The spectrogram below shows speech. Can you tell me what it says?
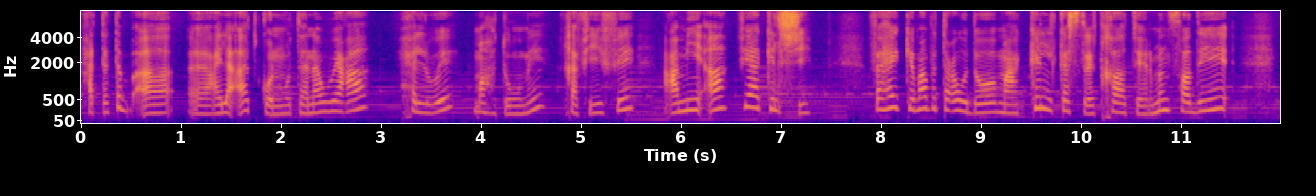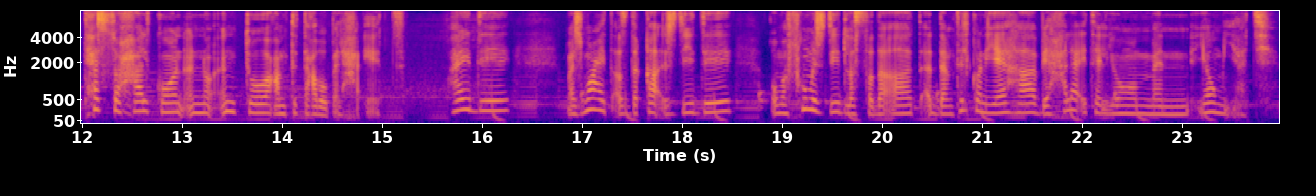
حتى تبقى آه، علاقاتكم متنوعة حلوة مهضومة خفيفة عميقة فيها كل شي. فهيك ما بتعودوا مع كل كسرة خاطر من صديق تحسوا حالكم إنه أنتوا عم تتعبوا بالحياة. وهيدي مجموعة أصدقاء جديدة ومفهوم جديد للصداقات قدمت لكم إياها بحلقة اليوم من يومياتي.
